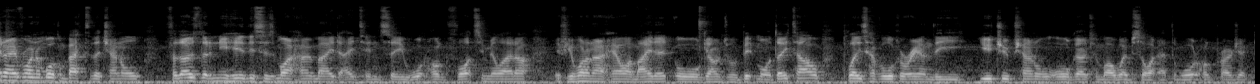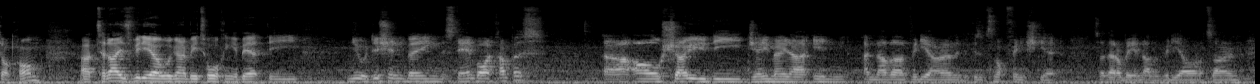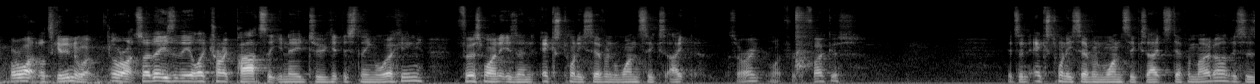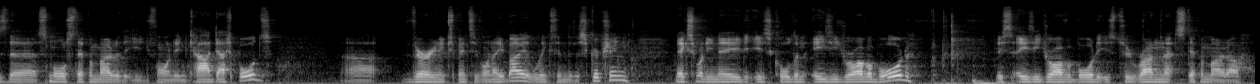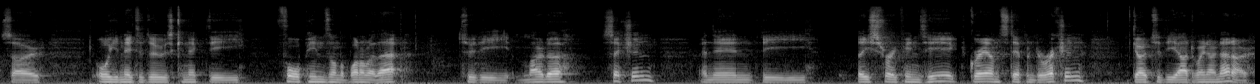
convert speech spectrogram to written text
G'day everyone and welcome back to the channel. For those that are new here, this is my homemade A10C Warthog flight simulator. If you want to know how I made it or go into a bit more detail, please have a look around the YouTube channel or go to my website at thewarthogproject.com. Uh, today's video we're going to be talking about the new addition being the standby compass. Uh, I'll show you the G meter in another video only because it's not finished yet. So that'll be another video on its own. All right, let's get into it. All right, so these are the electronic parts that you need to get this thing working. First one is an X27168. Sorry, wait for it to focus. It's an X27168 stepper motor. This is the small stepper motor that you'd find in car dashboards. Uh, very inexpensive on eBay, links in the description. Next one you need is called an Easy Driver board. This Easy Driver board is to run that stepper motor. So all you need to do is connect the four pins on the bottom of that to the motor section and then the these three pins here, ground, step and direction, go to the Arduino Nano.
